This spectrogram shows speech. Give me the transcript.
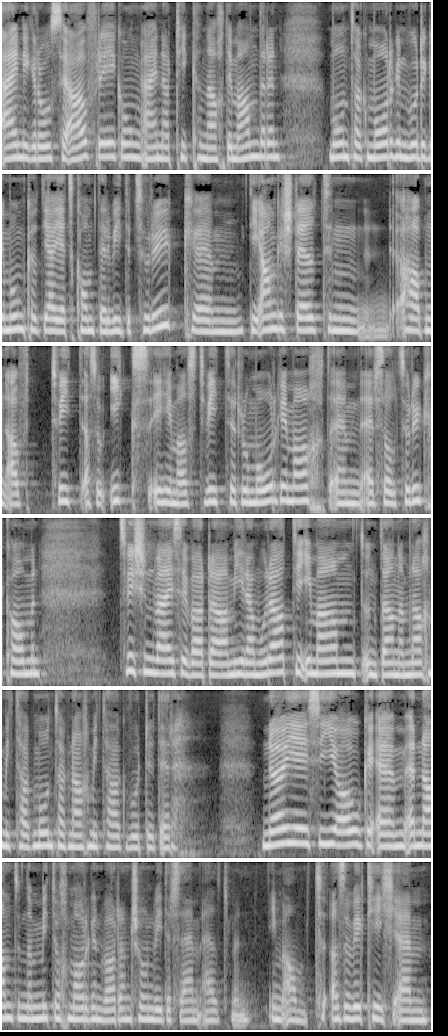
eine große Aufregung, ein Artikel nach dem anderen. Montagmorgen wurde gemunkelt, ja, jetzt kommt er wieder zurück. Ähm, die Angestellten haben auf Twitter, also X, ehemals Twitter, Rumor gemacht, ähm, er soll zurückkommen. Zwischenweise war da Mira Murati im Amt und dann am Nachmittag, Montagnachmittag wurde der neue CEO ähm, ernannt und am Mittwochmorgen war dann schon wieder Sam Altman im Amt. Also wirklich ähm,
